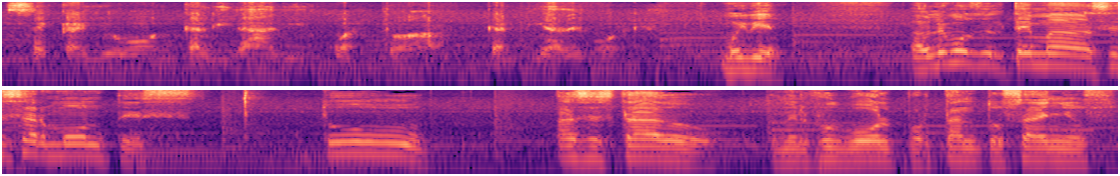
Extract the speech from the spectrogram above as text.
se, cayó en calidad y en cuanto a cantidad de goles. Muy bien, hablemos del tema César Montes. Tú has estado en el fútbol por tantos años,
